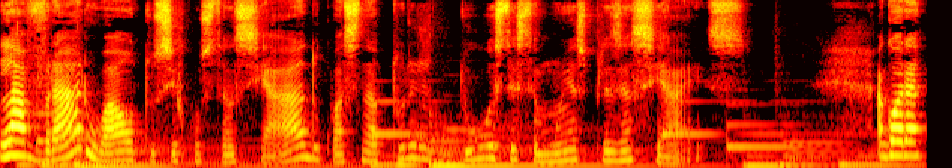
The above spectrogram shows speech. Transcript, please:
Lavrar o auto circunstanciado com a assinatura de duas testemunhas presenciais. Agora,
